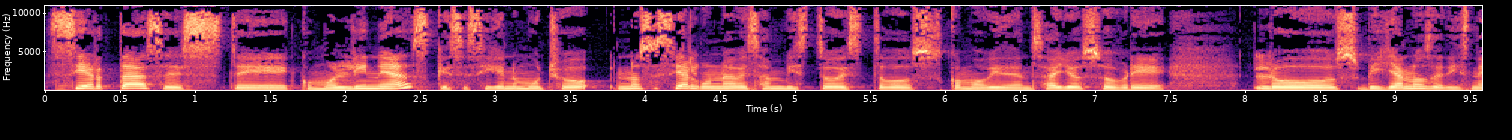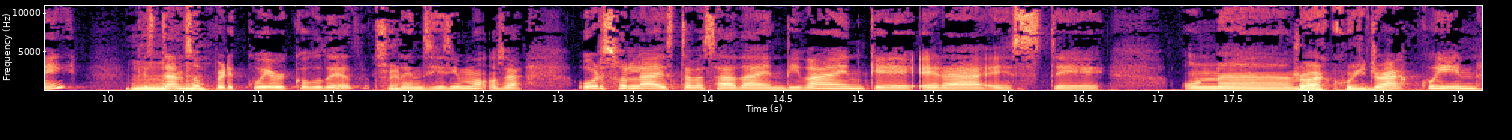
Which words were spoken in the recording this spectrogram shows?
ciertas, este, como líneas que se siguen mucho. No sé si alguna vez han visto estos como videoensayos sobre los villanos de Disney, que están Ujú. súper queer coded, Sí. densísimo. O sea, Úrsula está basada en Divine, que era, este, una Drag queen. drag queen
